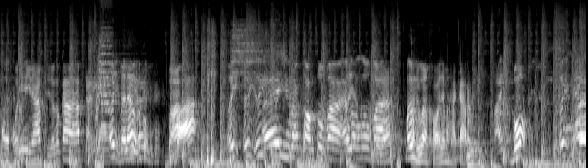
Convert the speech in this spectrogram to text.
เปิดทันทีเปิดทันทีนะครับ499นะครับใจเอ้ยไปแล้วบ้าบ้าเอ้ยเอ้ยเอ้ยเอ้ยมากล่องสุ่มว่ะแอปเอ้ยกล่องสุ่มเปิว่ะดแล้ว ปึ้มสาธุก่อนขอให้ได้มหากราบไปโบะเอ้ยเอ้ย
